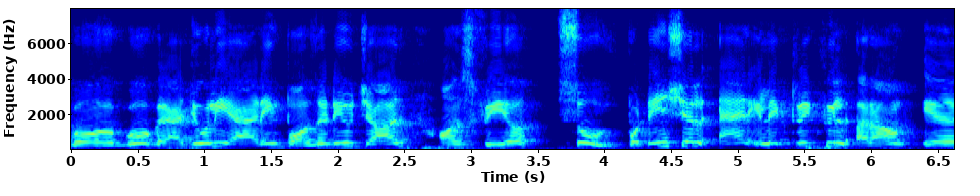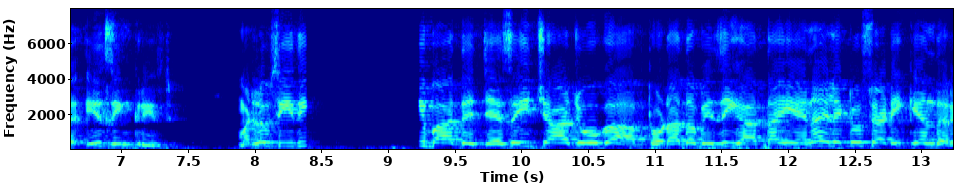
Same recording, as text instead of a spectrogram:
go go gradually adding positive charge on sphere so potential and electric field around uh, मतलब सीधी बात है जैसे ही चार्ज होगा अब थोड़ा तो बेसिक आता ही है ना इलेक्ट्रोस्टैटिक के अंदर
